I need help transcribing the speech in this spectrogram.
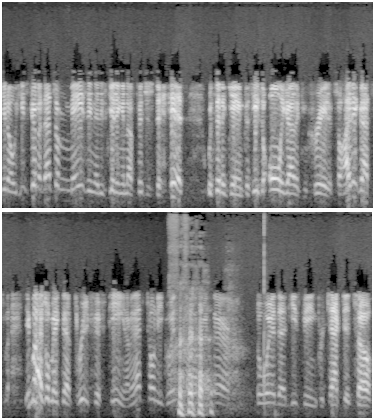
you know, he's gonna. That's amazing that he's getting enough pitches to hit within a game because he's the only guy that can create it. So I think that's you might as well make that 315. I mean, that's Tony Gwynn right there, the way that he's being protected. So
